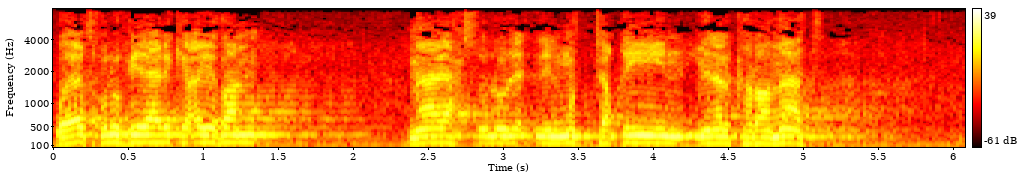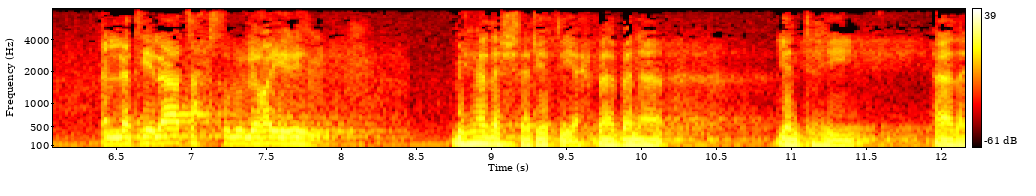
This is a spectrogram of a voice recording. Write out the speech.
ويدخل في ذلك أيضا ما يحصل للمتقين من الكرامات التي لا تحصل لغيرهم. بهذا الشريط أحبابنا ينتهي هذا الشريط.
